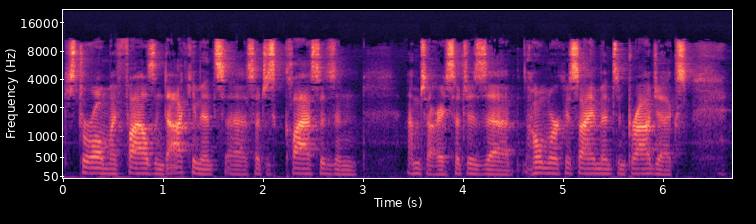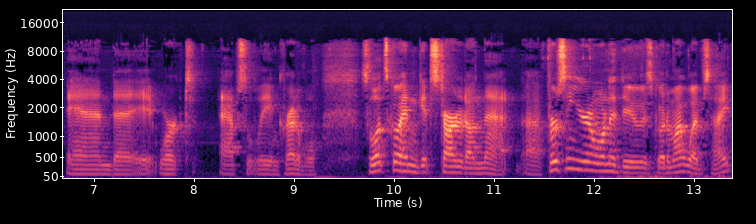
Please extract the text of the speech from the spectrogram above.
to store all my files and documents, uh, such as classes and I'm sorry, such as uh, homework assignments and projects, and uh, it worked absolutely incredible. So let's go ahead and get started on that. Uh, first thing you're going to want to do is go to my website.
